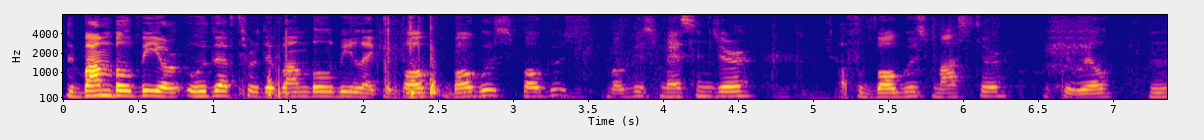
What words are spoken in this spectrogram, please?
the bumblebee or Uddhav through the bumblebee, like a bog, bogus, bogus, bogus messenger of a bogus master, if you will. Hmm?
